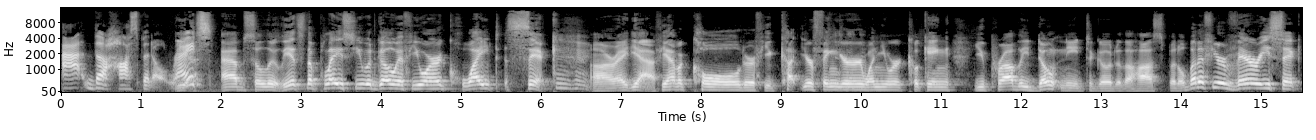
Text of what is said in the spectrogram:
at the hospital, right? Yes, absolutely. It's the place you would go if you are quite sick. Mm-hmm. All right. Yeah. If you have a cold or if you cut your finger mm-hmm. when you were cooking, you probably don't need to go to the hospital. But if you're very sick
